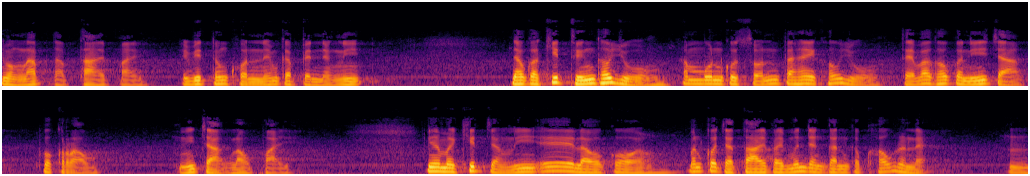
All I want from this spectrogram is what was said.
น่วงรับดับตายไปชีวิตทุกคนนี่มันก็เป็นอย่างนี้เราก็คิดถึงเขาอยู่ทำบุญกุศลไปให้เขาอยู่ แต่ว่าเขาก็หนีจาก พวกเราหนีจากเราไปเนี่ยมาคิดอย่างนี้ เอ๊เราก็มันก็จะตายไปเหมือนอย่างกันกับเขานั่นแหละ อืม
